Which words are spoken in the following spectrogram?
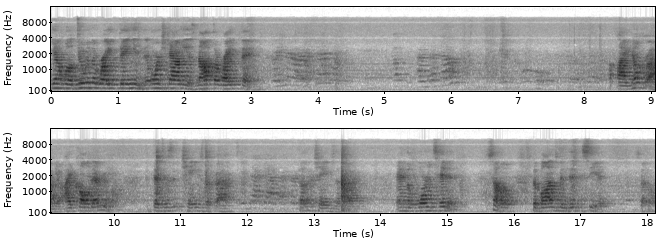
Yeah, well, doing the right thing in Orange County is not the right thing. I know, Rania. I called everyone. But that doesn't change the fact. Doesn't change the fact. And the warrant's hidden. So the bondsman didn't see it. So.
